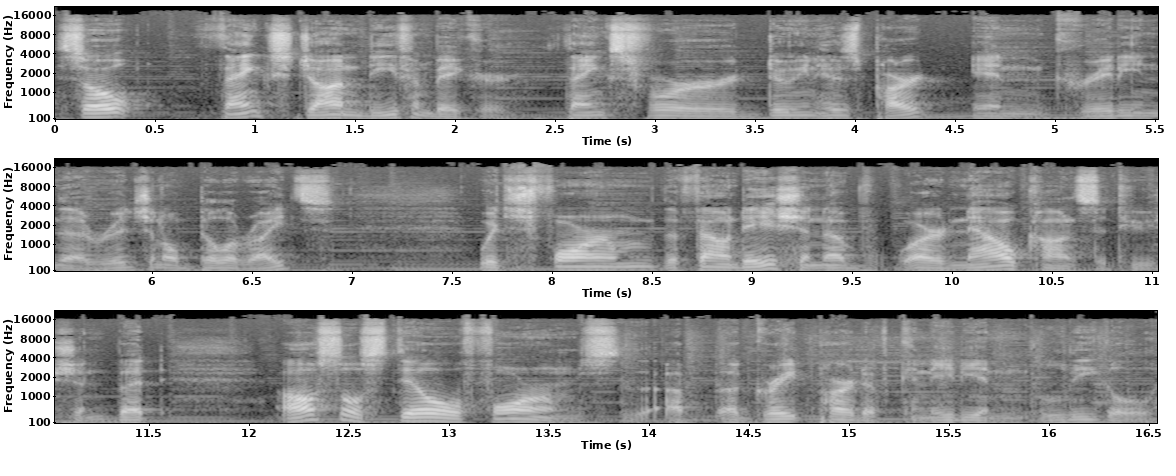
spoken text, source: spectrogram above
So, thanks, John Diefenbaker, thanks for doing his part in creating the original Bill of Rights, which form the foundation of our now Constitution, but also still forms a, a great part of Canadian legal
